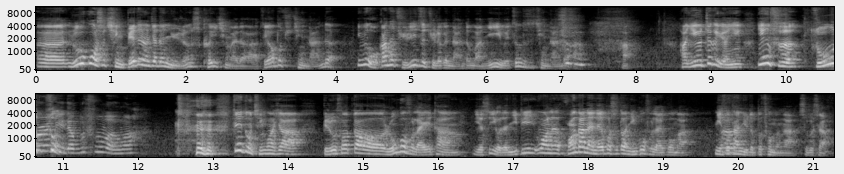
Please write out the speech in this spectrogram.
呃，如果是请别的人家的女人是可以请来的啊，只要不去请男的，因为我刚才举例子举了个男的嘛，你以为真的是请男的啊？好，好，也有这个原因，因此族众女的不出门吗？这种情况下，比如说到荣国府来一趟也是有的，你别忘了黄大奶奶不是到宁国府来过吗？你说她女的不出门啊，是不是啊？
